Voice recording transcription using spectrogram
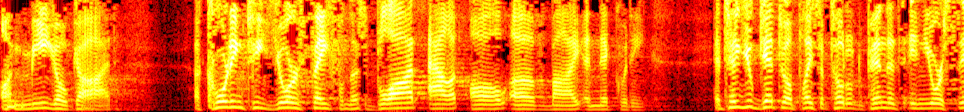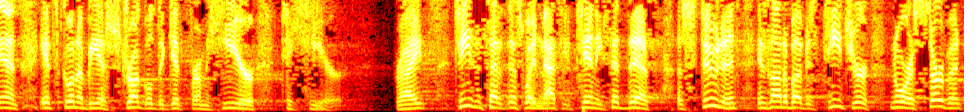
on me, O God. According to your faithfulness, blot out all of my iniquity. Until you get to a place of total dependence in your sin, it's going to be a struggle to get from here to here. Right? Jesus said it this way in Matthew 10. He said this, a student is not above his teacher, nor a servant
